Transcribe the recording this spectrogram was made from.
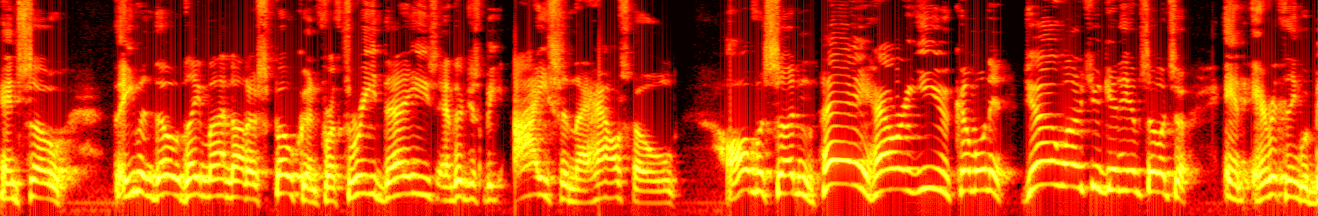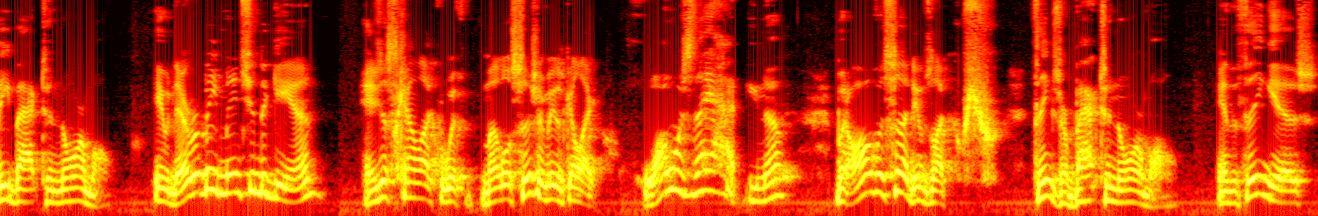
And so, even though they might not have spoken for three days and there'd just be ice in the household, all of a sudden, hey, how are you? Come on in. Joe, why don't you get him so and so? and everything would be back to normal. It would never be mentioned again. And just kind of like with my little sister, it was kind of like, what was that? You know? But all of a sudden, it was like, whew, things are back to normal. And the thing is,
